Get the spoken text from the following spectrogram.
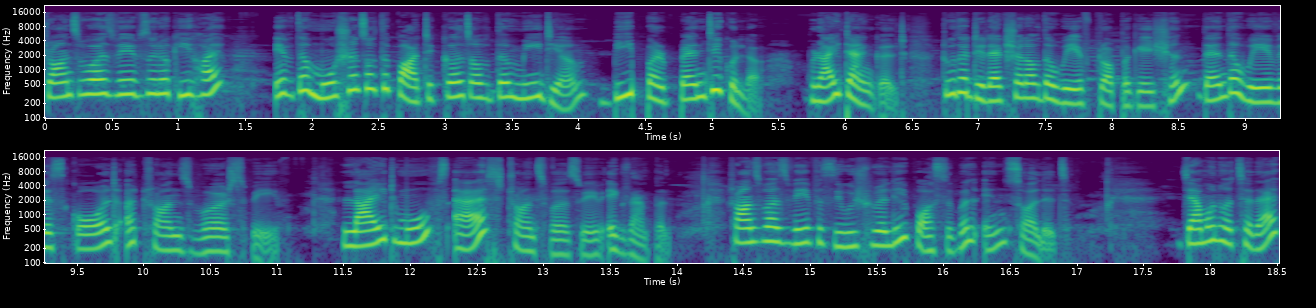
Transverse waves হলো কি হয় if the motions of the particles of the medium be perpendicular right angled to the direction of the wave propagation then the wave is called a transverse wave light moves as transverse wave example transverse wave is usually possible in solids যেমন হচ্ছে দেখ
